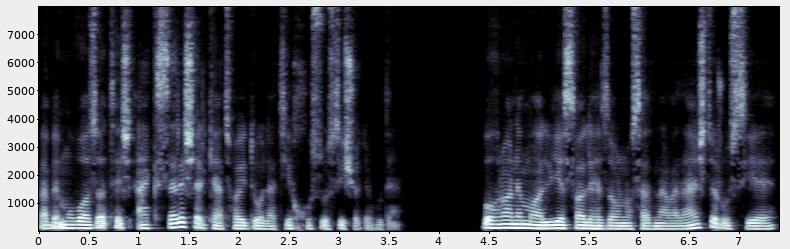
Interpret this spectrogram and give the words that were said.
و به موازاتش اکثر شرکت های دولتی خصوصی شده بودند. بحران مالی سال 1998 روسیه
